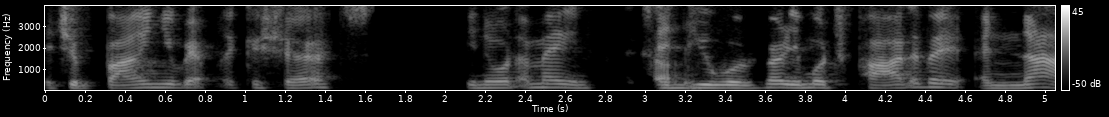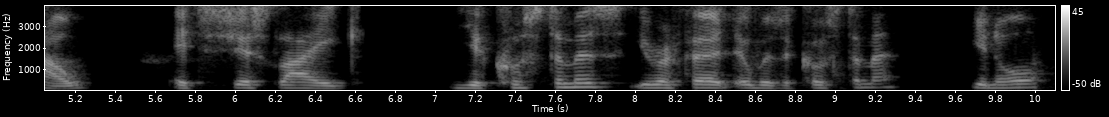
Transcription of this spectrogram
It's you buying your replica shirts. You know what I mean? Exactly. And you were very much part of it. And now it's just like your customers. You're referred to as a customer. You know,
